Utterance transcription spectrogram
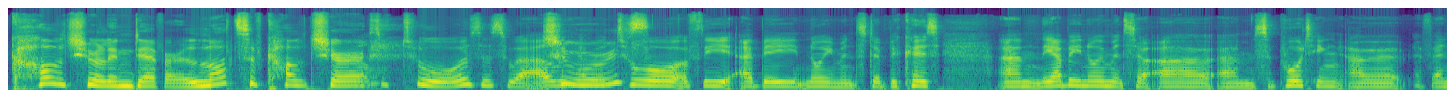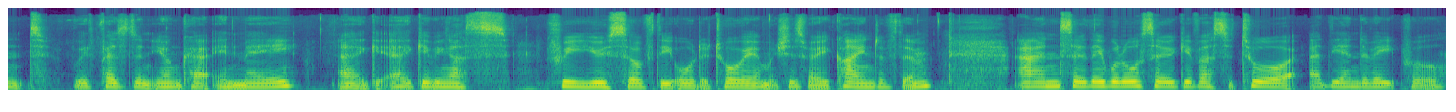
cultural endeavour. Lots of culture. Lots of tours as well. Tours. We have a tour of the Abbey Neumünster because um, the Abbey Neumünster are um, supporting our event with President Juncker in May, uh, g- uh, giving us free use of the auditorium, which is very kind of them. And so they will also give us a tour at the end of April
